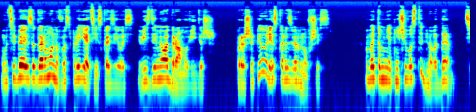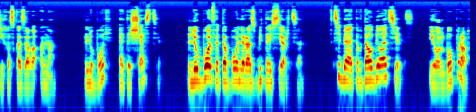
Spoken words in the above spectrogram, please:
У тебя из-за гормонов восприятие исказилось, везде мелодраму видишь», — прошипел, резко развернувшись. «В этом нет ничего стыдного, Дэм», — тихо сказала она. Любовь — это счастье. Любовь — это боль и разбитое сердце. В тебя это вдолбил отец, и он был прав.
